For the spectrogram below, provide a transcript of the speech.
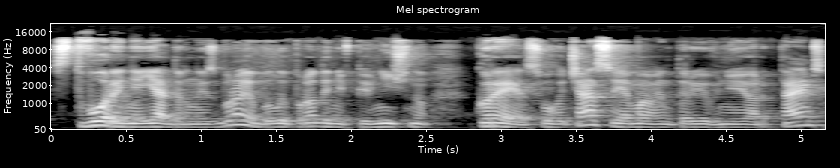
створення ядерної зброї, були продані в Північну Корею. Свого часу я мав інтерв'ю в Нью-Йорк Таймс,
